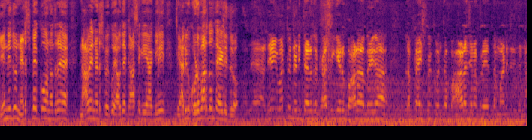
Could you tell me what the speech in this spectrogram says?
ಏನಿದ್ರು ನಡೆಸಬೇಕು ಅನ್ನೋದ್ರೆ ನಾವೇ ನಡೆಸಬೇಕು, ಯಾವುದೇ ಖಾಸಗಿ ಆಗ್ಲಿ, ಯಾರಿಗೂ ಕೊಡಬಾರ್ದು ಅಂತ ಹೇಳಿದ್ರು. ಅದೇ ಇವತ್ತು ನಡೀತಾ ಇರೋದು, ಖಾಸಗಿಯರು ಬಹಳ ಬೇಗ ಲಪ್ಟಾಯಿಸಬೇಕು ಅಂತ ಬಹಳ ಜನ ಪ್ರಯತ್ನ ಮಾಡಿದ್ರು ಇದನ್ನ.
